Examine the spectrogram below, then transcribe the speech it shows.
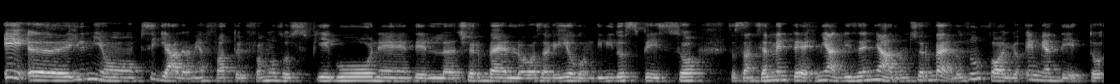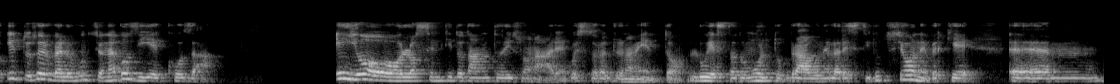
E eh, il mio psichiatra mi ha fatto il famoso spiegone del cervello, cosa che io condivido spesso. Sostanzialmente mi ha disegnato un cervello su un foglio e mi ha detto: Il tuo cervello funziona così e cos'ha. E io l'ho sentito tanto risuonare questo ragionamento. Lui è stato molto bravo nella restituzione perché ehm,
